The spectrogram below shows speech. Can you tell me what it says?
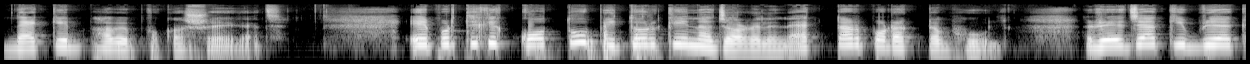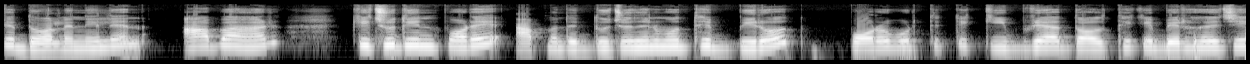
ন্যাকেটভাবে প্রকাশ হয়ে গেছে। এরপর থেকে কত বিতর্কেই না জড়ালেন, একটার পর একটা ভুল। রেজা কিবরিয়াকে দলে নিলেন, আবার কিছুদিন পরে আপনাদের দুজনের মধ্যে বিরোধ, পরবর্তীতে কিবরিয়া দল থেকে বের হয়ে যে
